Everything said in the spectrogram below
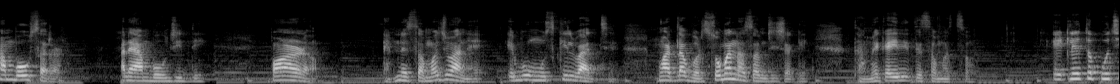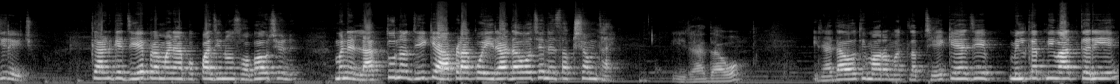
આમ બહુ સરળ અને આમ બહુ જિદ્દી. પણ એમને સમજવાને એ બહુ મુશ્કેલ વાત છે. હું આટલા વર્ષોમાં ન સમજી શકી. તમે કઈ રીતે સમજશો? એટલે તો પૂછી રહી છું. કારણ કે જે પ્રમાણે આ પપ્પાજીનો સ્વભાવ છે ને મને લાગતું નથી કે આપણા કોઈ ઈરાદાઓ છે ને સક્ષમ થાય. ઈરાદાઓ? ઈરાદાઓથી મારો મતલબ છે કે આજે મિલકતની વાત કરીએ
